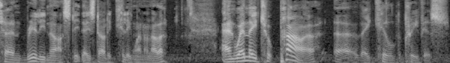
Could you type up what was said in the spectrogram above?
turned really nasty. They started killing one another. And when they took power, uh, they killed the previous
